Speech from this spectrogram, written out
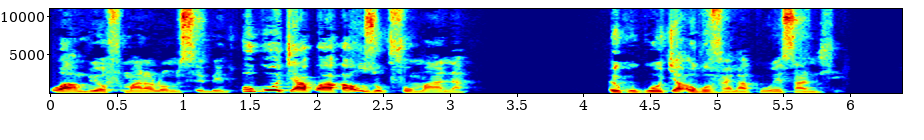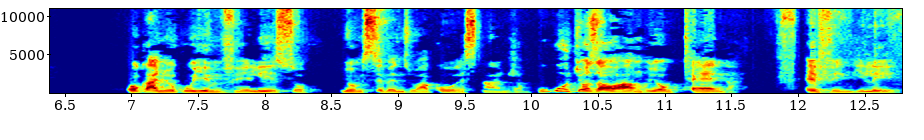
uhambe uyofumana lo msebenzi. Ukutya kwakho awuzukufumana ikukutya okuvela kuwe esandleni okanye okuyimveliso yomsebenzi wakho wesandla. Kukutya ozawuhamba uyokuthenga evenkileni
